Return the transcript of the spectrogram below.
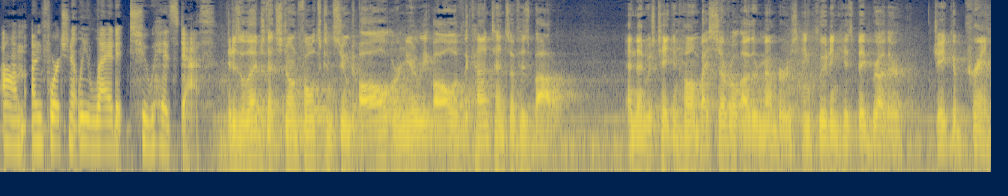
um, unfortunately led to his death. It is alleged that Stone Foltz consumed all or nearly all of the contents of his bottle and then was taken home by several other members, including his big brother, Jacob Krinn.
